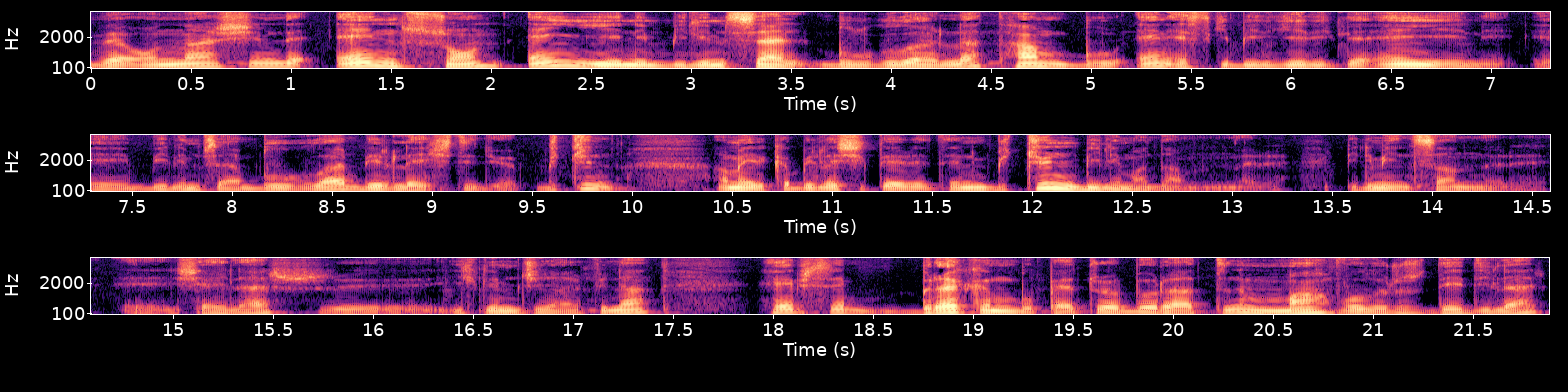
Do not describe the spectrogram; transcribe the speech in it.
Ve onlar şimdi en son, en yeni bilimsel bulgularla tam bu en eski bilgelikle en yeni e, bilimsel bulgular birleşti diyor. Bütün Amerika Birleşik Devletleri'nin bütün bilim adamları, bilim insanları, e, şeyler, e, iklimciler filan hepsi bırakın bu petrol boru hattını mahvoluruz dediler.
